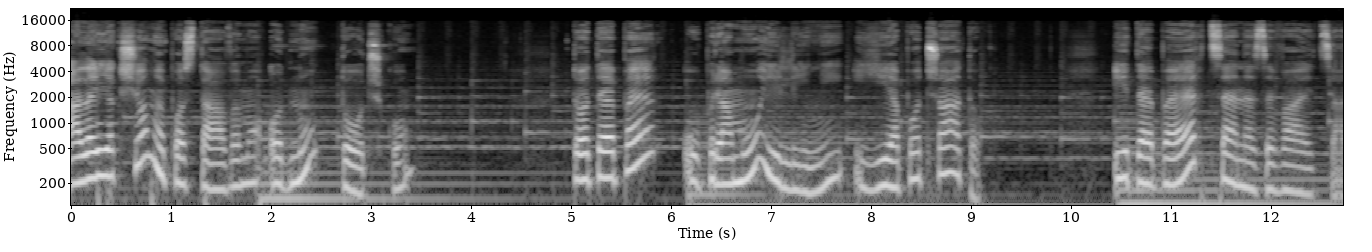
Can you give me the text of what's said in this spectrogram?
Але якщо ми поставимо одну точку, то тепер у прямої лінії є початок. І тепер це називається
